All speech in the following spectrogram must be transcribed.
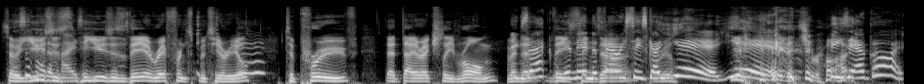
So Isn't he uses he uses their reference material to prove that they are actually wrong. Exactly. And then the Pharisees go, real. yeah, yeah. that's right. He's our guy.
